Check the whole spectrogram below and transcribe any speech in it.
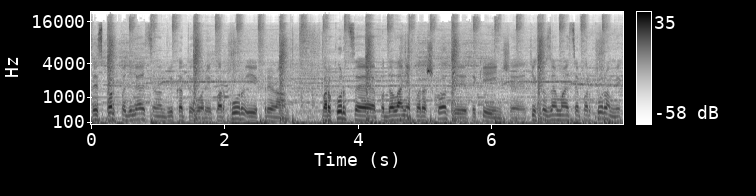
Цей спорт поділяється на дві категорії паркур і фріран. Паркур це подолання перешкод і таке інше. Ті, хто займається паркуром, їх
